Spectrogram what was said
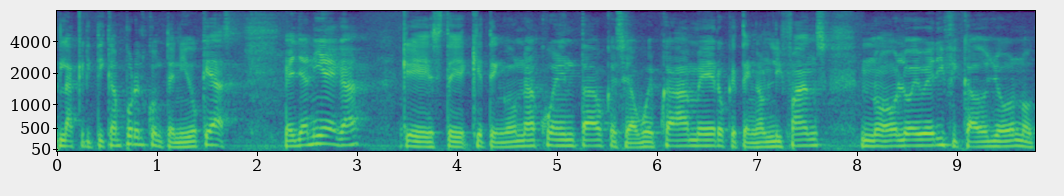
la critican por el contenido que hace. Ella niega que, este, que tenga una cuenta o que sea webcamer o que tenga OnlyFans. No lo he verificado yo, no,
